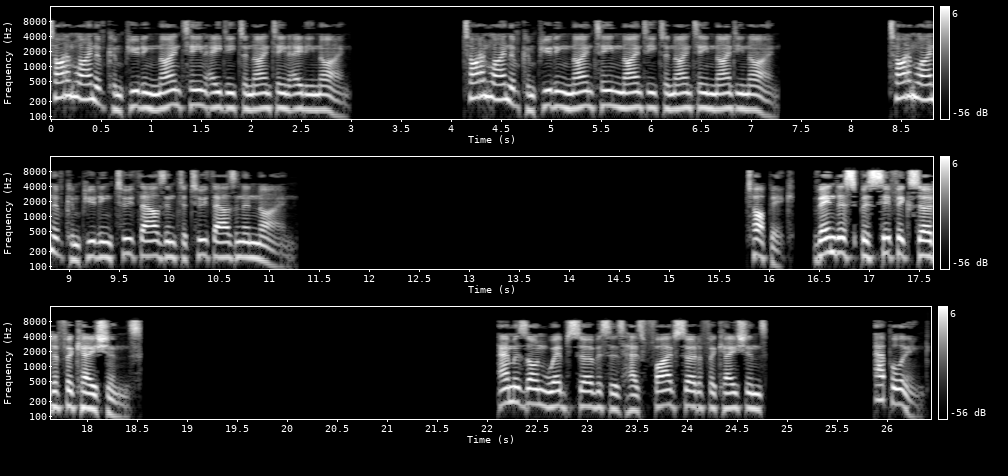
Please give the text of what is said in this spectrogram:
Timeline of computing 1980 to 1989 Timeline of computing 1990 to 1999 Timeline of computing 2000 to 2009 Topic: Vendor-specific certifications Amazon Web Services has five certifications Apple Inc.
